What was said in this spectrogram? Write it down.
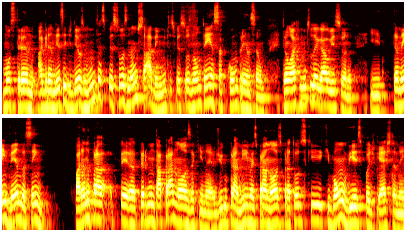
mostrando a grandeza de Deus, muitas pessoas não sabem, muitas pessoas não têm essa compreensão. Então eu acho muito legal isso, Ana. E também vendo assim, parando para perguntar para nós aqui, né? Eu digo para mim, mas para nós, para todos que, que vão ouvir esse podcast também.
